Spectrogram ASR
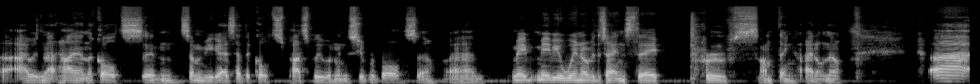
I was not high on the Colts, and some of you guys had the Colts possibly winning the Super Bowl. So um, maybe maybe a win over the Titans today proves something. I don't know. Uh,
